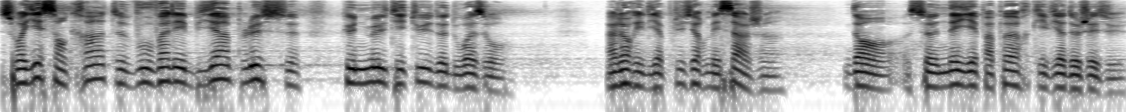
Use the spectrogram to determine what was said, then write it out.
Soyez sans crainte, vous valez bien plus qu'une multitude d'oiseaux. Alors il y a plusieurs messages dans ce N'ayez pas peur qui vient de Jésus.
